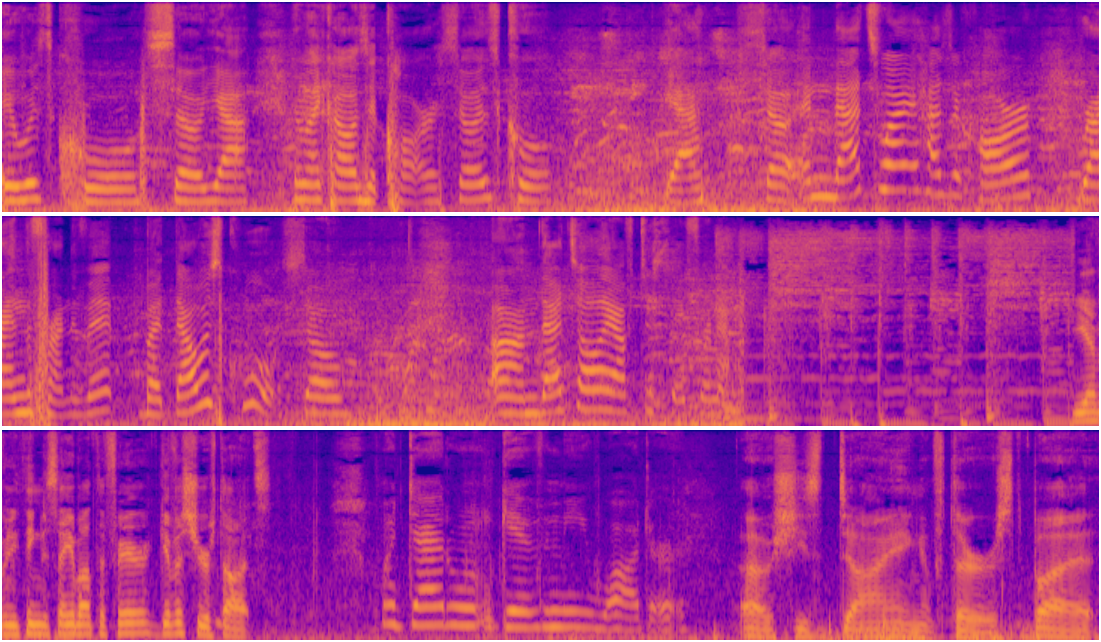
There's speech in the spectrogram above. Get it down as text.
It was cool. So yeah, and like I was a car, so it was cool. Yeah. So, and that's why it has a car right in the front of it. But that was cool. So, um, that's all I have to say for now. Do you have anything to say about the fair? Give us your thoughts. My dad won't give me water. Oh, she's dying of thirst, but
